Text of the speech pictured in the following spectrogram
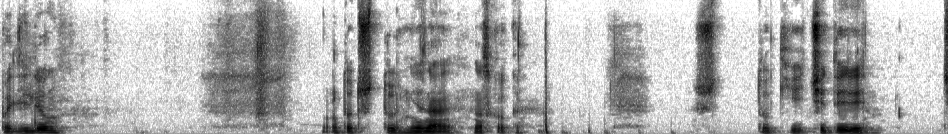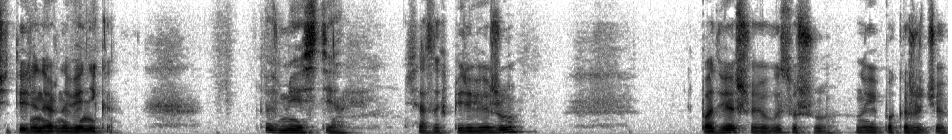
Поделил Тут что, не знаю, насколько штуки 4, 4 наверное, веника вместе. Сейчас их перевяжу, подвешиваю, высушу, ну и покажу, что,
